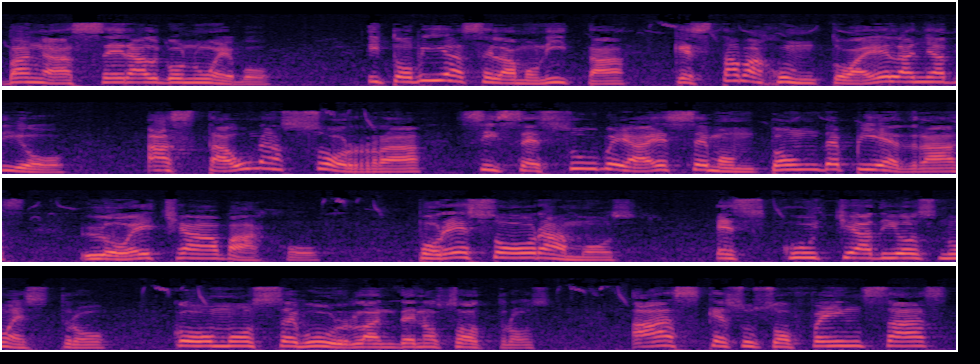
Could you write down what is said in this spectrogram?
van a hacer algo nuevo? Y Tobías el amonita, que estaba junto a él, añadió, hasta una zorra, si se sube a ese montón de piedras, lo echa abajo. Por eso oramos, escucha Dios nuestro, cómo se burlan de nosotros. Haz que sus ofensas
